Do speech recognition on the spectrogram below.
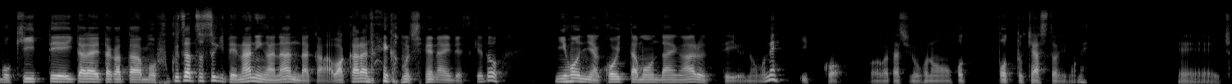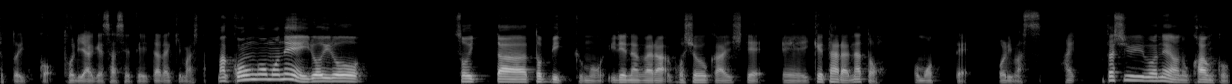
を聞いていただいた方も複雑すぎて何が何だかわからないかもしれないですけど、日本にはこういった問題があるっていうのもね、一個、私のこのポッドキャストにもね、えーちょっと一個取り上げさせていただきました。まあ、今後もね、いろいろそういったトピックも入れながらご紹介して、えーいけたらなと思っております。私はね、あの、韓国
